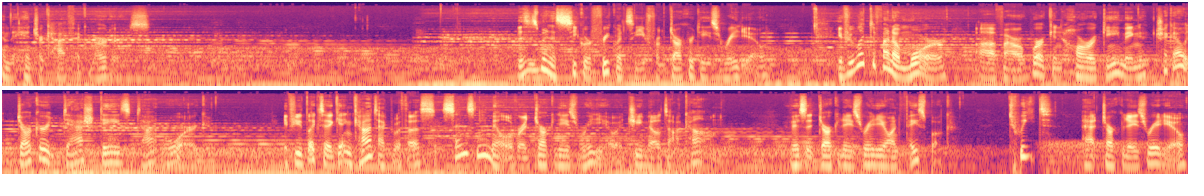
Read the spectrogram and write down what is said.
and the Hinterkaifeck murders. This has been a secret frequency from Darker Days Radio. If you'd like to find out more of our work in horror gaming, check out darker-days.org. If you'd like to get in contact with us, send us an email over at darkerdaysradio at gmail.com. Visit Darker Days Radio on Facebook, tweet at Darker Days Radio,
